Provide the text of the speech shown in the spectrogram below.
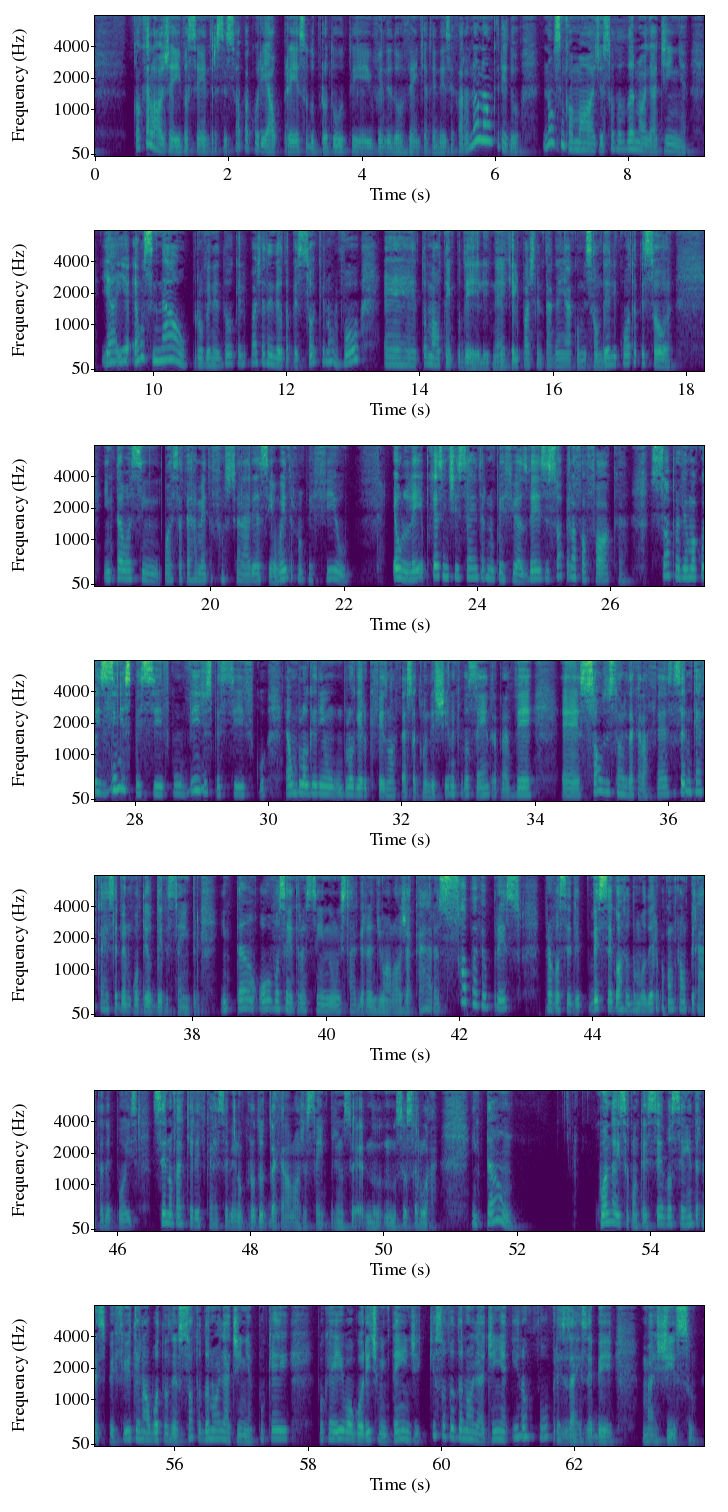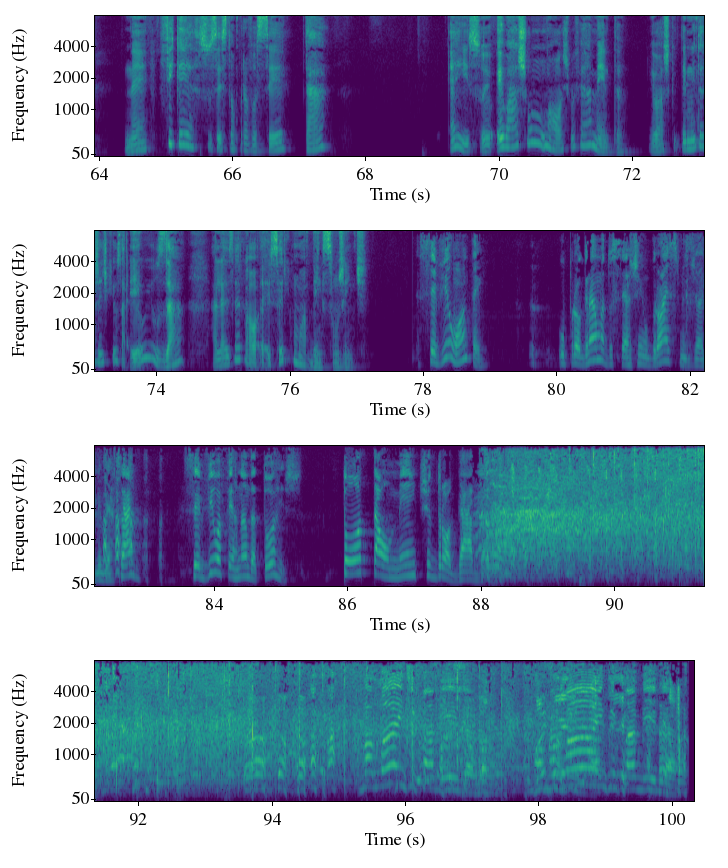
Qualquer loja aí, você entra assim só para curiar o preço do produto e aí o vendedor vem te atender e você fala: Não, não, querido, não se incomode, eu só tô dando uma olhadinha. E aí é um sinal pro vendedor que ele pode atender outra pessoa que eu não vou é, tomar o tempo dele, né? Que ele pode tentar ganhar a comissão dele com outra pessoa. Então, assim, essa ferramenta funcionaria assim: eu entro no perfil eu leio, porque a gente entra no perfil às vezes só pela fofoca, só para ver uma coisinha específica, um vídeo específico. É um blogueirinho, um blogueiro que fez uma festa clandestina que você entra para ver é, só os stories daquela festa. Você não quer ficar recebendo conteúdo dele sempre. Então, ou você entra assim no Instagram de uma loja cara só para ver o preço, para você ver se você gosta do modelo para comprar um pirata depois. Você não vai querer ficar recebendo o produto daquela loja sempre no seu, no, no seu celular. Então quando isso acontecer, você entra nesse perfil e tem lá o botãozinho, só tô dando uma olhadinha, porque porque aí o algoritmo entende que só tô dando uma olhadinha e não vou precisar receber mais disso, né? Fica aí a sugestão para você, tá? É isso. Eu, eu acho uma ótima ferramenta. Eu acho que tem muita gente que usa. Eu ia usar, aliás, era, seria uma benção, gente. Você viu ontem? O programa do Serginho Grossman de aniversário, você viu a Fernanda Torres? Totalmente drogada. Mamãe de família. Mamãe de família.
